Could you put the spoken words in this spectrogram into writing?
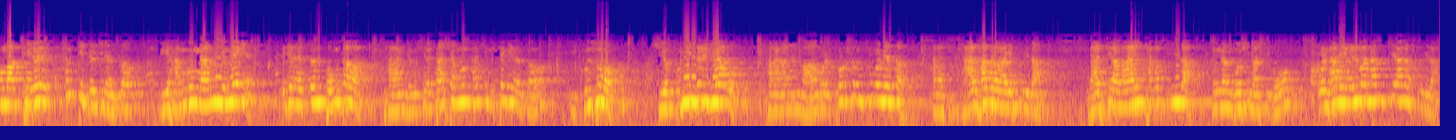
음악회를 함께 즐기면서 우리 한국 나눔 연맹에 그전했던 봉사와 사랑 정신을 다시 한번 가슴에 새기면서 이 군수로 지역 국민들을 위하고 사랑하는 마음을 솔선 수범해서 하나씩 잘 하도록 하겠습니다. 날씨가 많이 차갑습니다. 건강 조심하시고 올 한 해 얼마 남지 않았습니다.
